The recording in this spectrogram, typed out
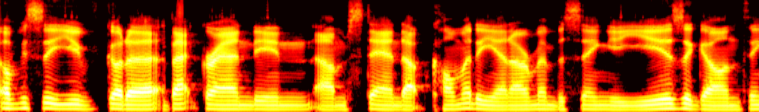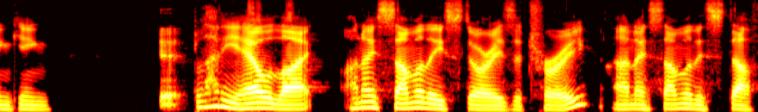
obviously you've got a background in um, stand-up comedy, and I remember seeing you years ago and thinking, Yeah. bloody hell! Like I know some of these stories are true. I know some of this stuff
